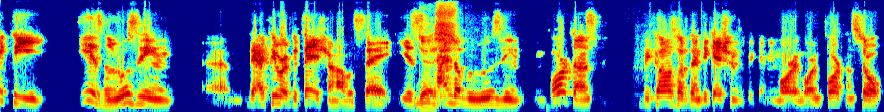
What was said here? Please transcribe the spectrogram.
IP is losing um, the IP reputation, I would say, is yes. kind of losing importance because authentication is becoming more and more important. So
